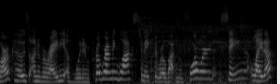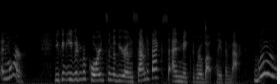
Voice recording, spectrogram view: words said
barcodes on a variety of wooden programming blocks to make the robot move forward, sing, light up, and more. You can even record some of your own sound effects and make the robot play them back. Woo woo!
